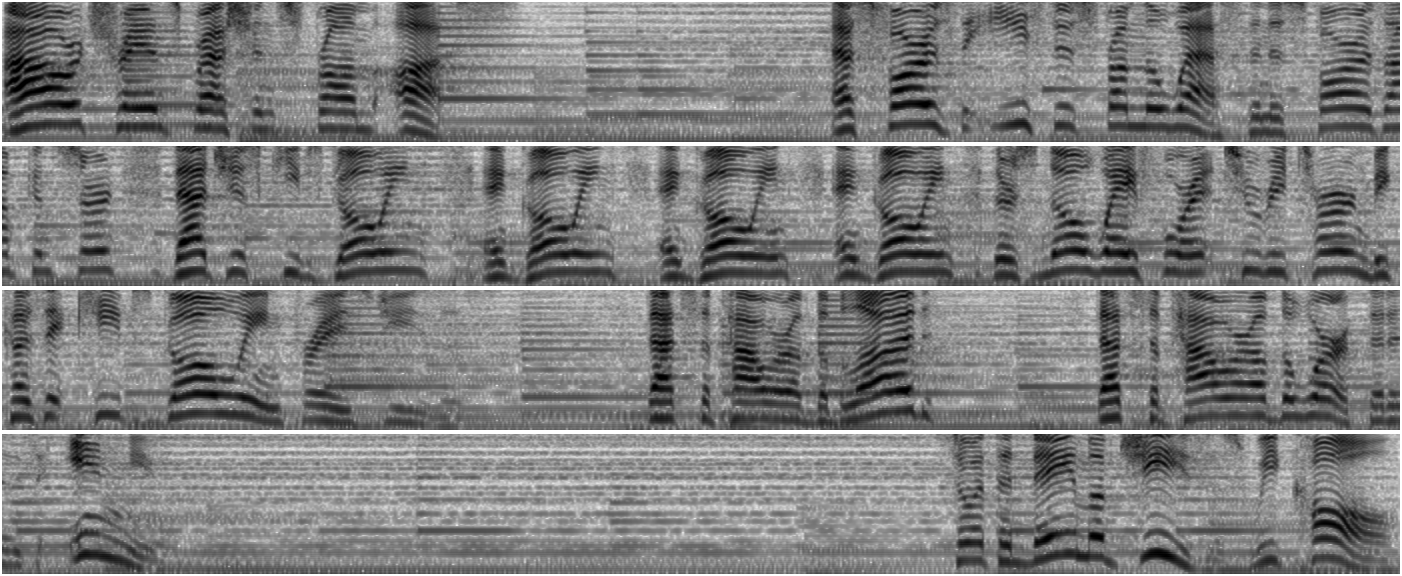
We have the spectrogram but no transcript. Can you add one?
our transgressions from us. As far as the east is from the west, and as far as I'm concerned, that just keeps going and going and going and going. There's no way for it to return because it keeps going, praise Jesus. That's the power of the blood. That's the power of the work that is in you. So, at the name of Jesus, we call.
